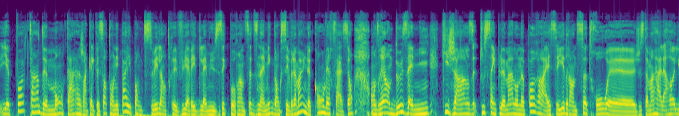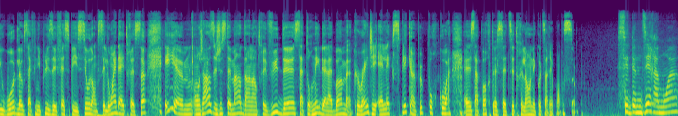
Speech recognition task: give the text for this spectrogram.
il y a pas tant de montage, en quelque sorte. On n'est pas allé ponctuer l'entrevue avec de la musique pour rendre ça dynamique. Donc, c'est vraiment une conversation, on dirait, entre deux amis qui jasent tout simplement. on n'a pas essayé de rendre ça trop, euh, justement, à la Hollywood, là où ça finit plus les effets spéciaux. Donc, c'est loin d'être ça. Et euh, on jase justement dans l'entrevue de sa tournée de l'album Courage et elle explique un peu pourquoi euh, ça porte ce titre-là. On écoute sa réponse. C'est de me dire à moi,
